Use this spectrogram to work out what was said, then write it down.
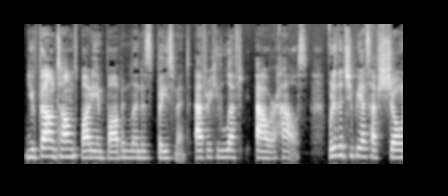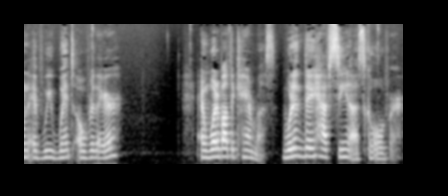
You found Tom's body in Bob and Linda's basement after he left our house. Did the GPS have shown if we went over there? And what about the cameras? Wouldn't they have seen us go over?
